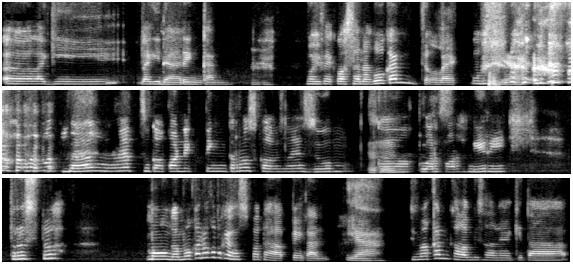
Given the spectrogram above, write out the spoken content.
eh, lagi lagi daring kan Mm-mm. Wifi kosan aku kan jelek Iya. lemot banget suka connecting terus kalau misalnya zoom ke keluar keluar sendiri terus tuh mau nggak mau kan aku pakai hotspot HP kan Ya. cuma kan kalau misalnya kita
